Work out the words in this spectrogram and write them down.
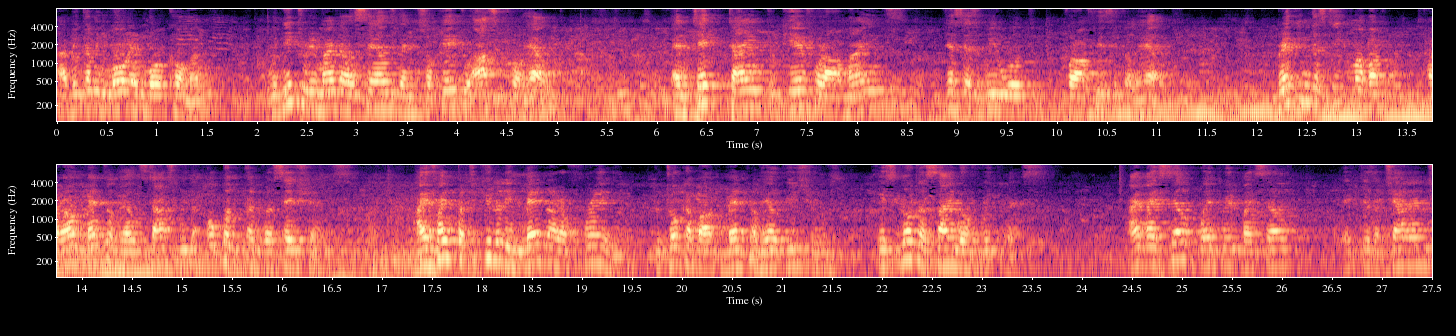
are becoming more and more common. We need to remind ourselves that it's okay to ask for help and take time to care for our minds just as we would for our physical health. Breaking the stigma about, around mental health starts with open conversations. I find particularly men are afraid to talk about mental health issues. It's not a sign of weakness. I myself went it myself. It is a challenge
